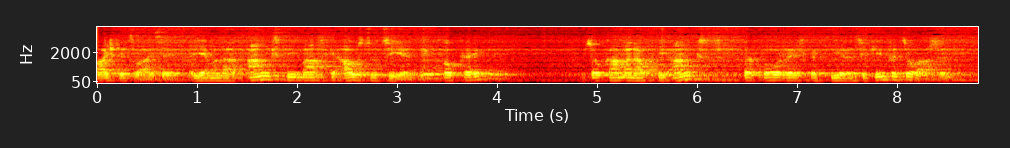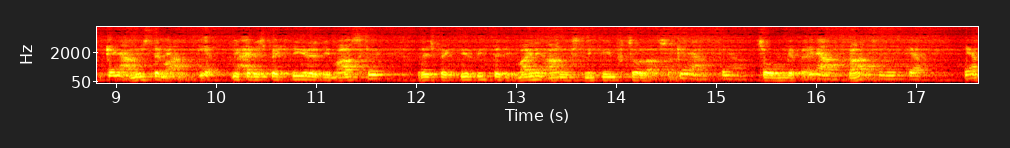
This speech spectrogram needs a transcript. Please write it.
beispielsweise, jemand hat Angst, die Maske auszuziehen. Okay? So kann man auch die Angst davor respektieren, sich impfen zu lassen. Genau, Müsste man. ja. Ich respektiere die Maske, respektiere bitte meine Angst, mich impfen zu lassen. Genau, genau. So ungefähr. Genau, Ja? absolut, ja. Ja,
